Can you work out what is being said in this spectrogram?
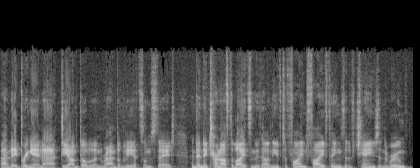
And they bring in uh, Dion Dublin randomly at some stage, and then they turn off the lights and they tell him you have to find five things that have changed in the room.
